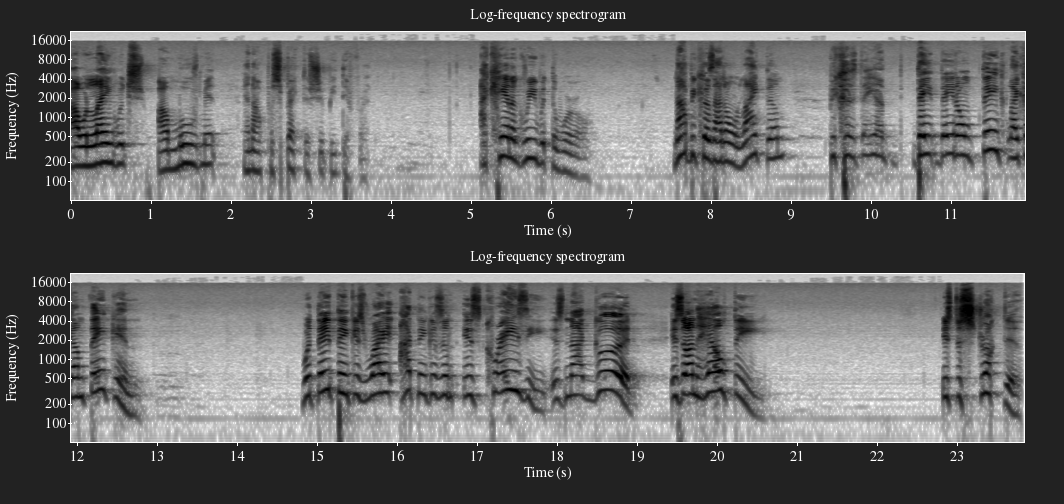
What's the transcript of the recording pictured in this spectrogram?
Our language, our movement, and our perspective should be different. I can't agree with the world. Not because I don't like them, because they, are, they, they don't think like I'm thinking. What they think is right, I think is, an, is crazy. It's not good. It's unhealthy. It's destructive.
